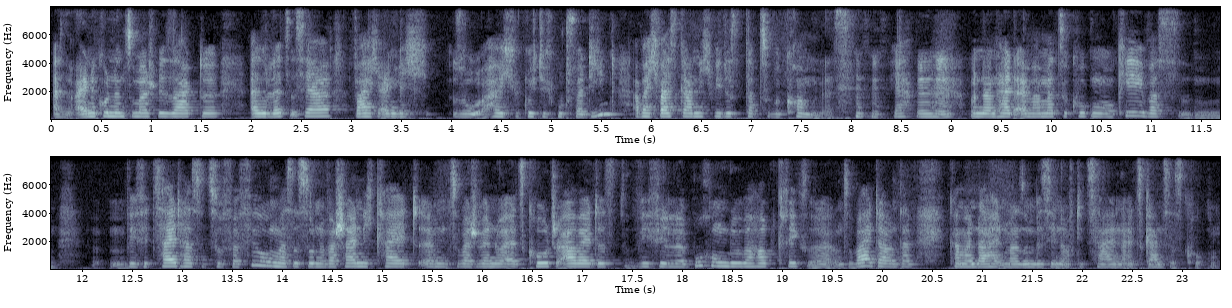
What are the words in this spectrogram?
also eine Kundin zum Beispiel sagte, also letztes Jahr war ich eigentlich so, habe ich richtig gut verdient, aber ich weiß gar nicht, wie das dazu gekommen ist. ja. Mhm. Und dann halt einfach mal zu gucken, okay, was, wie viel Zeit hast du zur Verfügung, was ist so eine Wahrscheinlichkeit, ähm, zum Beispiel wenn du als Coach arbeitest, wie viele Buchungen du überhaupt kriegst oder und so weiter. Und dann kann man da halt mal so ein bisschen auf die Zahlen als Ganzes gucken.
